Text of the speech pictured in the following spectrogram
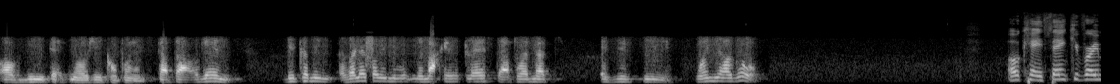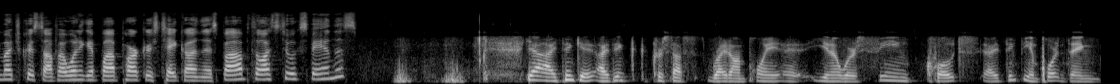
of the technology components that are, again, becoming available in the marketplace that were not existing one year ago. Okay, thank you very much, Christophe. I want to get Bob Parker's take on this. Bob, thoughts to expand this? Yeah, I think it, I think Christophe's right on point. Uh, you know, we're seeing quotes. I think the important thing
